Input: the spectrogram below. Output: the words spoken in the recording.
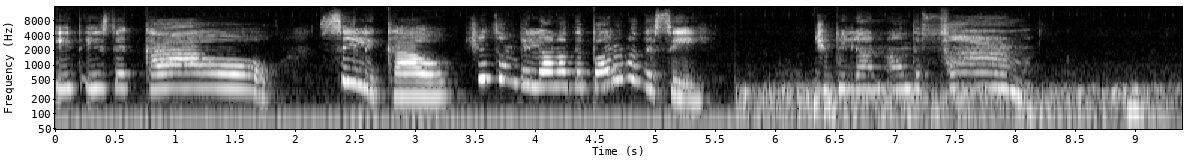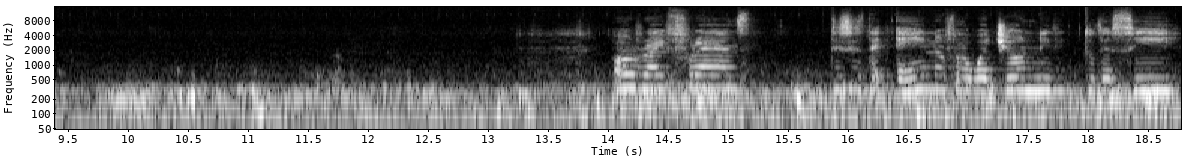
It is the cow. Silly cow, you don't belong at the bottom of the sea. You belong on the farm. Alright, friends, this is the end of our journey to the sea.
